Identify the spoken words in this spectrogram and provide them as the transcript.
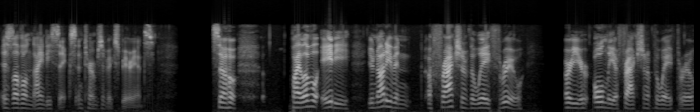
is level 96 in terms of experience. So by level 80, you're not even a fraction of the way through, or you're only a fraction of the way through,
